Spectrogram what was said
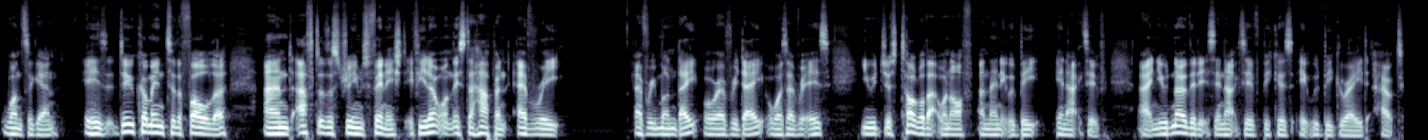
once again is do come into the folder and after the stream's finished, if you don't want this to happen every every Monday or every day or whatever it is, you would just toggle that one off and then it would be inactive. And you would know that it's inactive because it would be grayed out.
